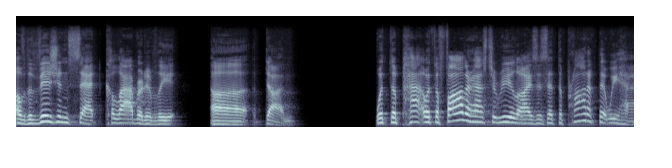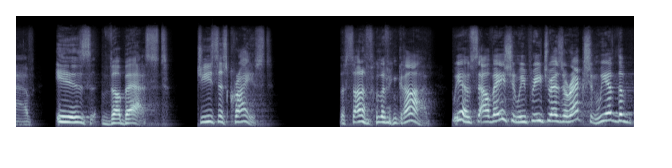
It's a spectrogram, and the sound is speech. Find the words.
of the vision set collaboratively uh, done. What the, what the Father has to realize is that the product that we have is the best Jesus Christ, the Son of the living God. We have salvation. We preach resurrection. We have the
